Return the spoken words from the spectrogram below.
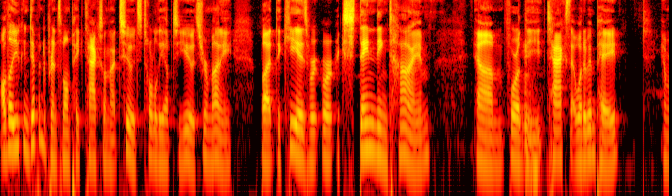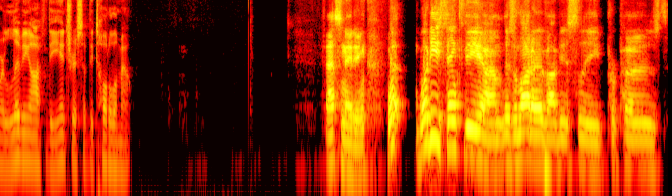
Although you can dip into principal and pay tax on that too it's totally up to you. It's your money. But the key is we're, we're extending time um, for the tax that would have been paid and we're living off the interest of the total amount. Fascinating. What what do you think the um, there's a lot of obviously proposed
